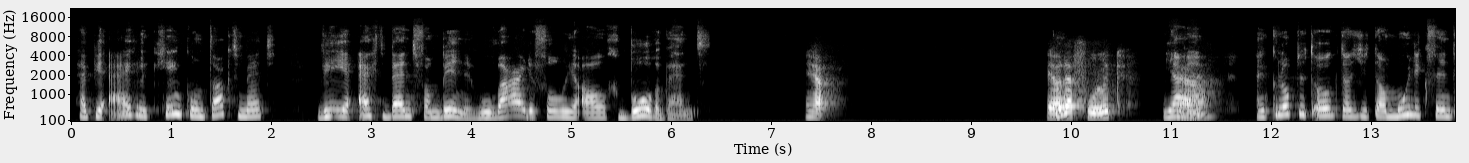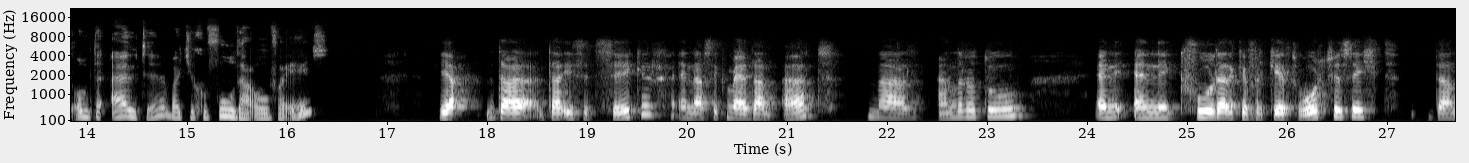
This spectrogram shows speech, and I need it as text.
heb je eigenlijk geen contact met wie je echt bent van binnen. Hoe waardevol je al geboren bent. Ja. Ja, dat voel ik. Ja. ja. En klopt het ook dat je het dan moeilijk vindt om te uiten wat je gevoel daarover is? Ja, dat, dat is het zeker. En als ik mij dan uit, naar anderen toe en, en ik voel dat ik een verkeerd woordje zeg, dan,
